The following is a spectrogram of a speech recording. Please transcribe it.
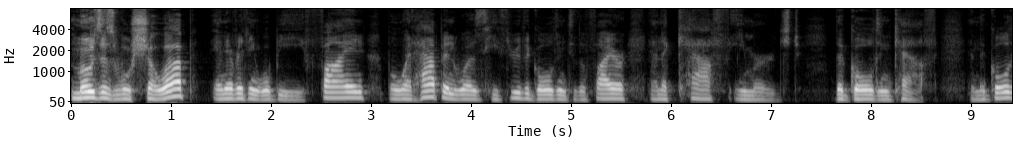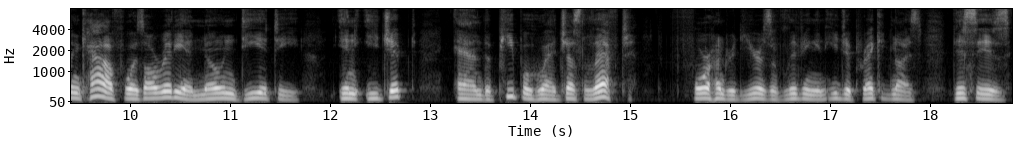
Moses will show up and everything will be fine. But what happened was he threw the gold into the fire and a calf emerged, the golden calf. And the golden calf was already a known deity in Egypt, and the people who had just left 400 years of living in Egypt recognized this is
